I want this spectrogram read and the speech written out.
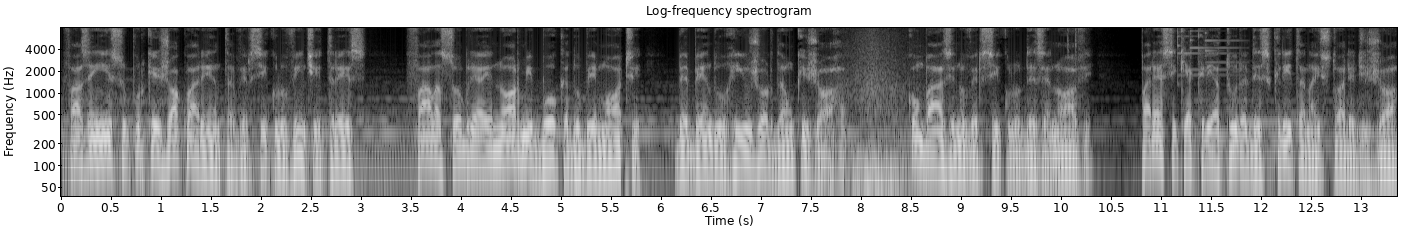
Fazem isso porque Jó 40, versículo 23, fala sobre a enorme boca do Bemote bebendo o rio Jordão que jorra. Com base no versículo 19, parece que a criatura descrita na história de Jó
